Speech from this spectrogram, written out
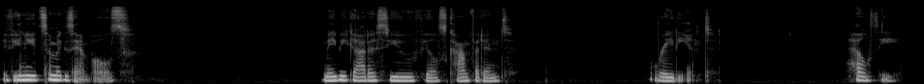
If you need some examples, maybe Goddess You feels confident, radiant, healthy,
